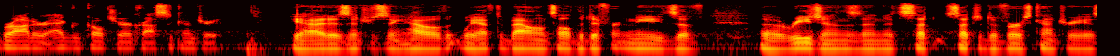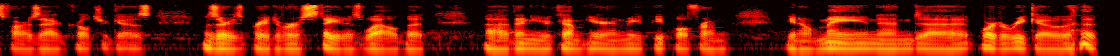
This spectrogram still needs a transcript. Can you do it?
broader agriculture across the country yeah, it is interesting how we have to balance all the different needs of the regions, and it's such, such a diverse country as far as agriculture goes. Missouri is a pretty diverse state as well, but uh, then you come here and meet people from, you know, Maine and uh, Puerto Rico.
